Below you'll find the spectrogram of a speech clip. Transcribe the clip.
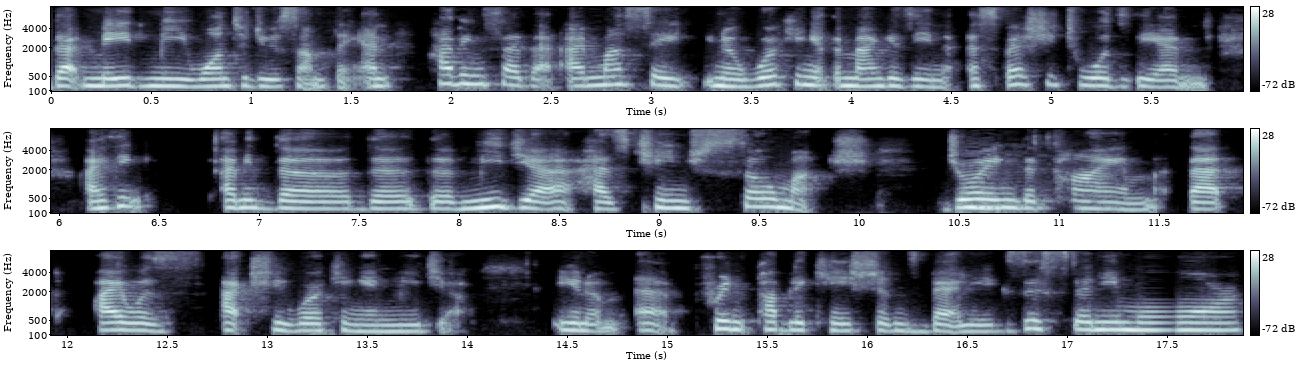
that made me want to do something. And having said that, I must say, you know, working at the magazine, especially towards the end, I think, I mean, the the the media has changed so much during mm-hmm. the time that I was actually working in media. You know, uh, print publications barely exist anymore.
